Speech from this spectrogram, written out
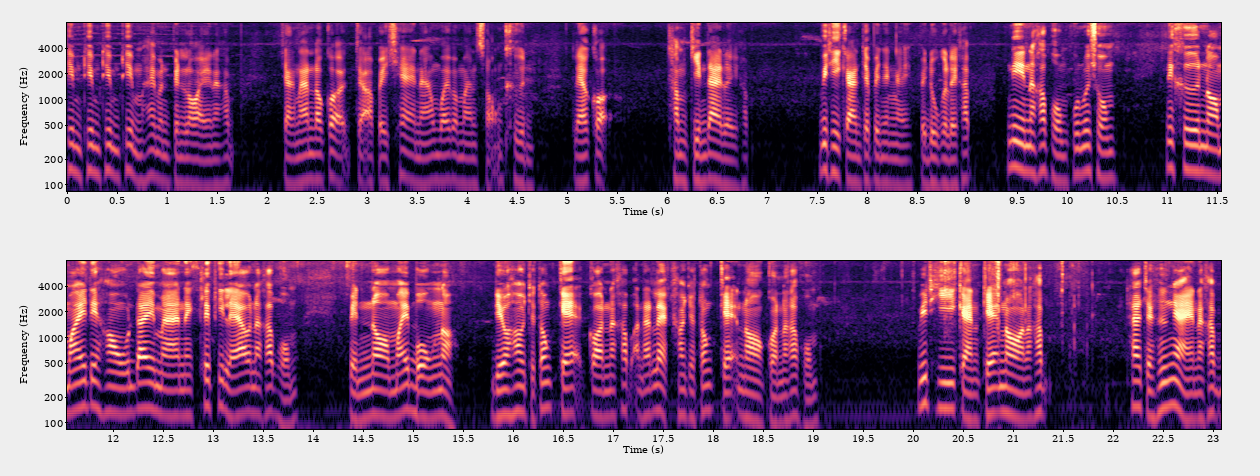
ทิ่มทิ่มทิ่มทิ่มให้มันเป็นรอยนะครับ จากนั้นเราก็จะเอาไปแช่น้ำไว้ประมาณ 2 คืน แล้วก็ทำกินได้เลยครับ วิธีการจะเป็นยังไงไปดูกันเลยครับ นี่นะครับผมคุณผู้ชม นี่คือหน่อไม้ที่เราได้มาในคลิปที่แล้วนะครับ ผมเป็นหน่อไม้บงเนาะเดี๋ยวเราจะต้องแกะก่อนนะครับ อันนั้นแรกเราจะต้องแกะหน่อก่อนนะครับ ผม วิธีการแกะหน่อนะครับ ถ้าจะหึ่งง่ายนะครับ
